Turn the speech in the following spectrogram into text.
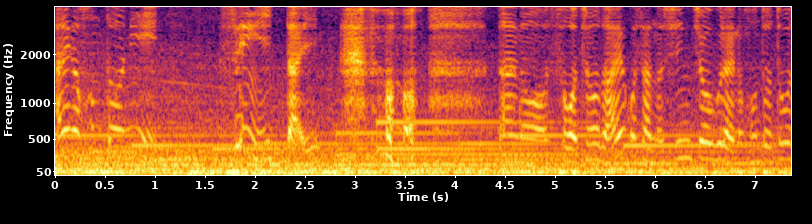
あれが本当に千一体？あのそうちょうどあゆこさんの身長ぐらいの本当に等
